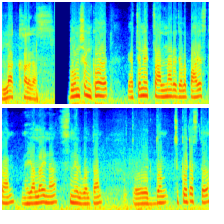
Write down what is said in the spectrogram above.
खाल्ला अख्खा दोन शंख आहेत. याच्याने चालणारे ज्याला पाय असतात याला आहे ना स्नेल बोलतात. तो एकदम चिकट असतं.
